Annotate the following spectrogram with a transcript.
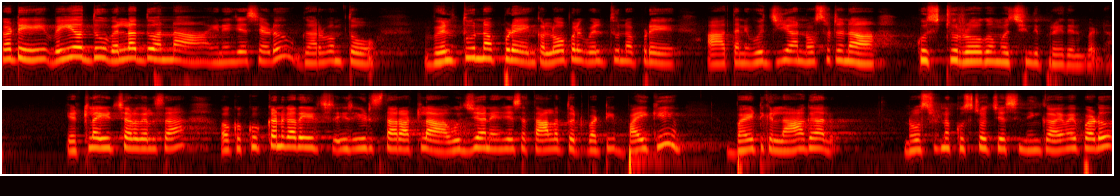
కాబట్టి వేయొద్దు వెళ్ళొద్దు అన్న ఈయన ఏం చేశాడు? గర్వంతో వెళ్తున్నప్పుడే ఇంకా లోపలికి వెళ్తున్నప్పుడే అతని ఉజ్జియా నొసటన కుష్టు రోగం వచ్చింది ప్రేదని బిడ్డ. ఎట్లా ఈడ్చారో తెలుసా? ఒక కుక్కను కదా ఈడ్చి ఈడుస్తారో అట్లా ఉజ్జయాన్ని ఏం చేశారు? తాళ్ళతో బట్టి పైకి బయటికి లాగాలు. నోస్తున్న కుష్టి వచ్చేసింది. ఇంకా ఏమైపోయాడు?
